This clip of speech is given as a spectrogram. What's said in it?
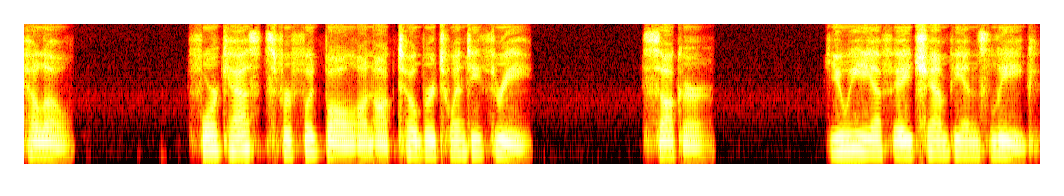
Hello. Forecasts for football on October 23. Soccer. UEFA Champions League.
